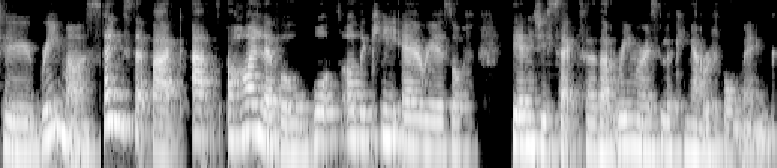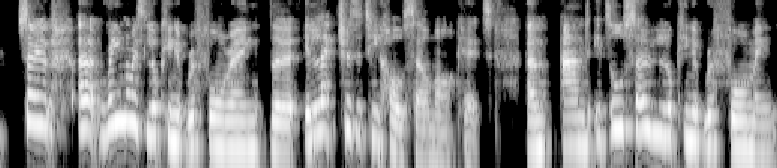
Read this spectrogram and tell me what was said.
to REMA. Taking a step back, at a high level, what are the key areas of the energy sector that REMA is looking at reforming? So, uh, REMA is looking at reforming the electricity wholesale market, um, and it's also looking at reforming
